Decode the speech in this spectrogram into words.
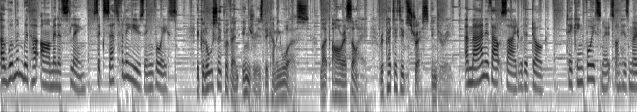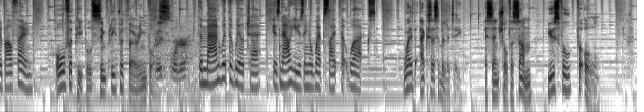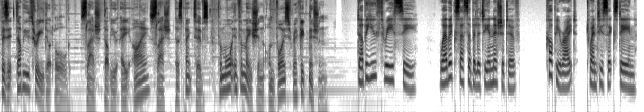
A woman with her arm in a sling successfully using voice. It can also prevent injuries becoming worse, like RSI, repetitive stress injury, A man is outside with a dog, taking voice notes on his mobile phone. or for people simply preferring voice. Place order. The man with the wheelchair is now using a website that works. Web accessibility. Essential for some, useful for all. Visit w3.org slash WAI slash perspectives for more information on voice recognition. W3C, Web Accessibility Initiative. Copyright 2016.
